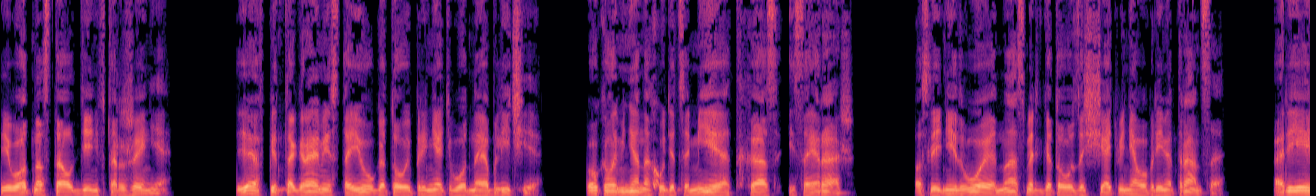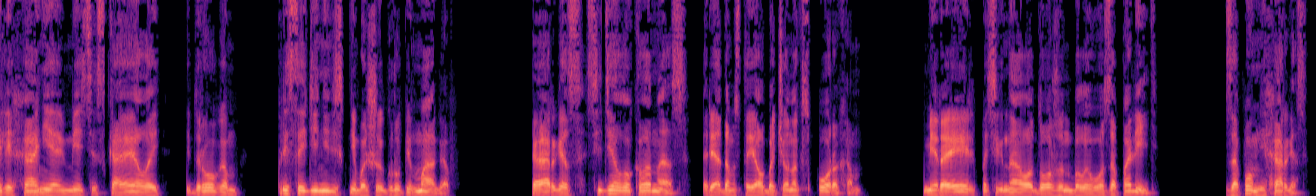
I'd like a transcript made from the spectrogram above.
И вот настал день вторжения. Я в пентаграмме стою, готовый принять водное обличие. Около меня находятся Мия, Тхас и Сайраж. Последние двое насмерть готовы защищать меня во время транса. Ариэль и Хания вместе с Каэлой и Дрогом присоединились к небольшой группе магов. Каргас сидел около нас, рядом стоял бочонок с порохом. Мираэль по сигналу должен был его запалить. Запомни, Харгас,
